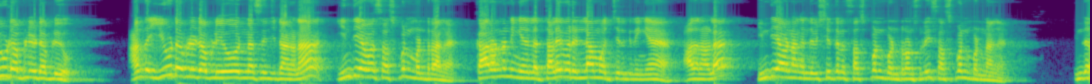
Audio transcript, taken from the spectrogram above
யூடபிள்யூடபிள்யூ அந்த யூடபிள்யூடபிள்யூ என்ன செஞ்சிட்டாங்கன்னா இந்தியாவை சஸ்பெண்ட் பண்ணுறாங்க காரணம் நீங்கள் இதில் தலைவர் இல்லாமல் வச்சுருக்கிறீங்க. அதனால் இந்தியாவை நாங்கள் இந்த விஷயத்தில் சஸ்பெண்ட் பண்ணுறோம்னு சொல்லி சஸ்பெண்ட் பண்ணாங்க. இந்த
